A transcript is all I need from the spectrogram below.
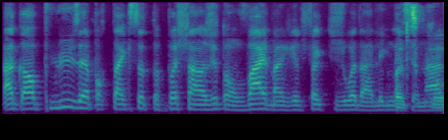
encore plus important que ça, t'as pas changé ton vibe malgré le fait que tu jouais dans la Ligue nationale.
